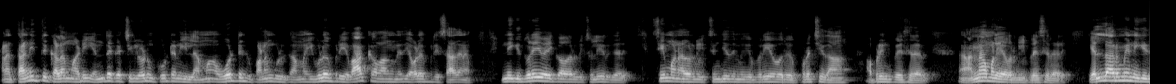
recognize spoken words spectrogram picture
ஆனால் தனித்து களமாடி எந்த கட்சிகளோடும் கூட்டணி இல்லாமல் ஓட்டுக்கு பணம் கொடுக்காம இவ்வளோ பெரிய வாக்கை வாங்கினது எவ்வளோ பெரிய சாதனை? இன்னைக்கு துரை வைகோ அவர்கள் சொல்லியிருக்காரு சீமான் அவர்கள் செஞ்சது மிகப்பெரிய ஒரு புரட்சி தான் அப்படின்னு பேசுகிறார் அண்ணாமலை அவர்கள் பேசுகிறார் எல்லாருமே இன்றைக்கி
